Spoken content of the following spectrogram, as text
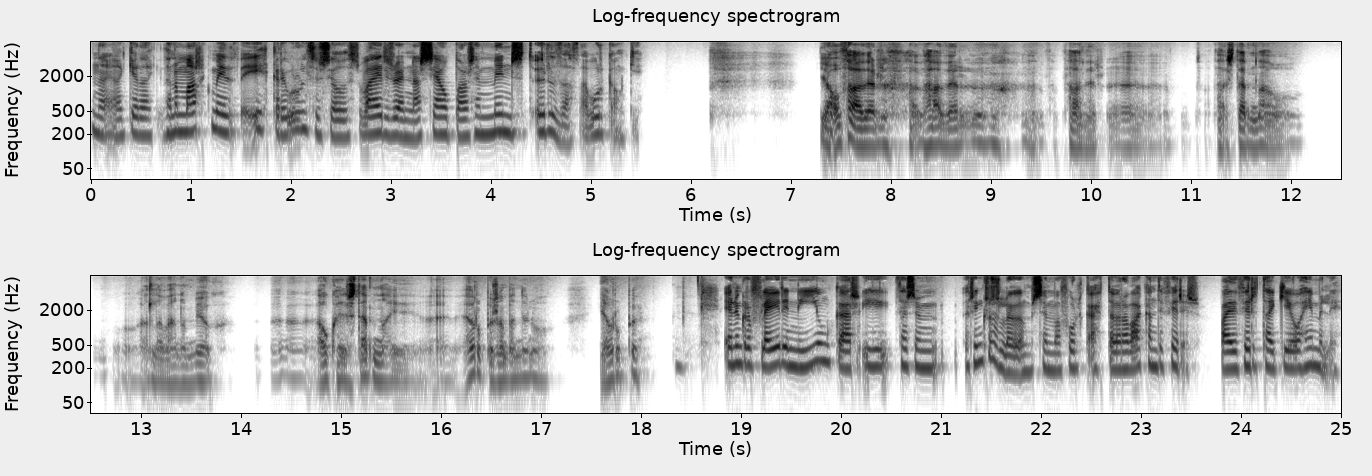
Nei, það gerða ekki. Þannig að markmið ykkar í úrlýsisjóðs væri raunin að sjá bara sem minnst urðað af úrgangi. Já, það er það er, það er, það er stefna og, og allavega mjög ákveði stefna í Európusambandinu og í Európu. Er einhverja fleiri nýjungar í þessum ringrásalögum sem að fólk ætti að vera vakandi fyrir, bæði fyrirtæki og heimili?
